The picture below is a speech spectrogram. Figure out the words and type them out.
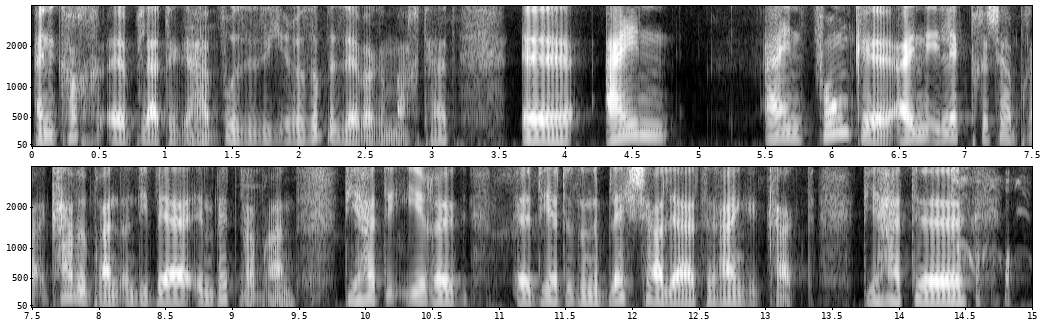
eine Kochplatte gehabt, wo sie sich ihre Suppe selber gemacht hat. Äh, ein ein Funke, ein elektrischer Bra Kabelbrand und die wäre im Mhm. Bett verbrannt. Die hatte ihre, äh, die hatte so eine Blechschale, hat sie reingekackt. Die hatte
